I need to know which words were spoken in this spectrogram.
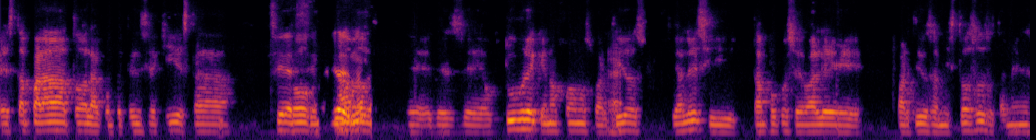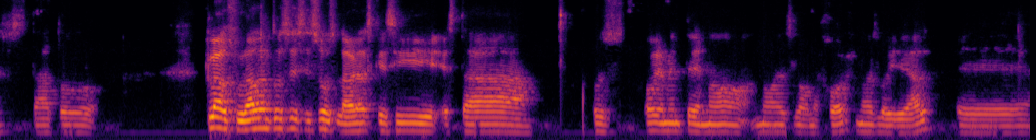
está parada toda la competencia aquí, está desde, octubre que no jugamos partidos oficiales y tampoco se vale partidos amistosos también está todo clausurado, entonces eso la verdad es que sí está, pues obviamente no, no es lo mejor, no es lo ideal, eh,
